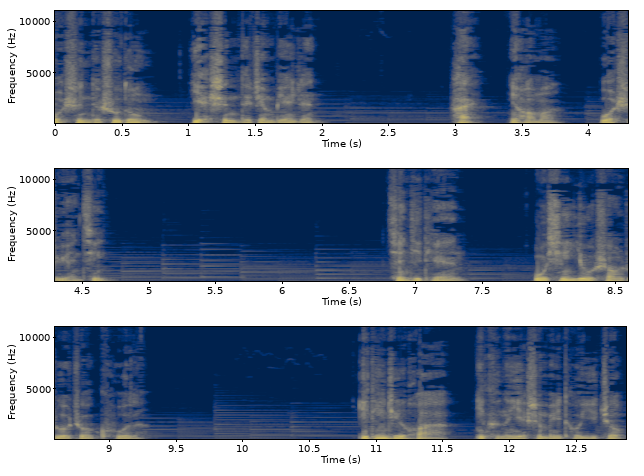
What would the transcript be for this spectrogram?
我是你的树洞，也是你的枕边人。嗨，你好吗？我是袁静。前几天，吴昕又双弱弱哭了。一听这话，你可能也是眉头一皱，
